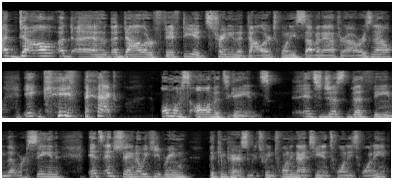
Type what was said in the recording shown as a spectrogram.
A dollar, a, a dollar fifty. It's trading a dollar twenty-seven after hours now. It gave back almost all of its gains it's just the theme that we're seeing. It's interesting. I know we keep bringing the comparison between 2019 and 2020,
